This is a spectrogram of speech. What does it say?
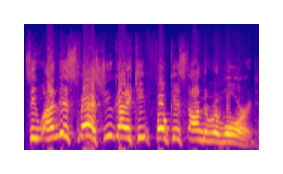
See, on this fast, you got to keep focused on the reward.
